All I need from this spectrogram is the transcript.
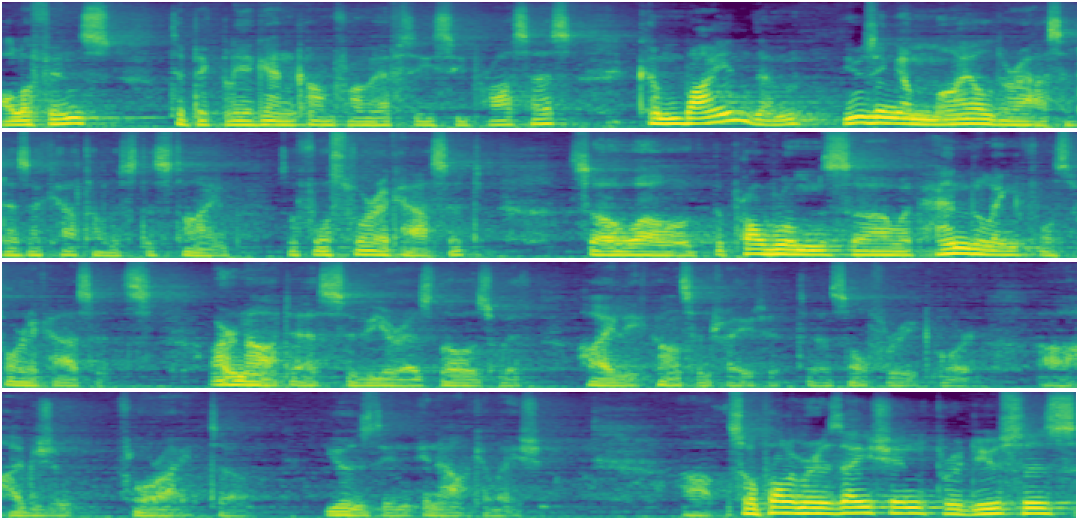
olefins, typically again come from FCC process, combine them using a milder acid as a catalyst this time, so phosphoric acid. So uh, the problems uh, with handling phosphoric acids are not as severe as those with highly concentrated uh, sulfuric or uh, hydrogen fluoride uh, used in, in alkylation. Uh, so polymerization produces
